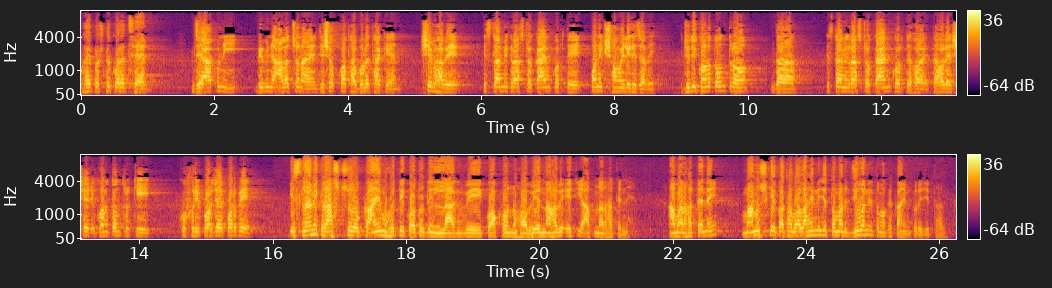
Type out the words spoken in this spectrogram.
ভাই প্রশ্ন করেছেন যে আপনি বিভিন্ন আলোচনায় যেসব কথা বলে থাকেন, সেভাবে ইসলামিক রাষ্ট্র কায়েম করতে অনেক সময় লেগে যাবে। যদি গণতন্ত্র দ্বারা ইসলামিক রাষ্ট্র কায়েম করতে হয়, তাহলে সে গণতন্ত্র কি কুফুরি পর্যায়ে পড়বে? ইসলামিক রাষ্ট্র কায়েম হতে কতদিন লাগবে, কখন হবে, না হবে, এটি আপনার হাতে নেই। আমার হাতে নেই। মানুষকে কথা বলা হয়নি যে তোমার জীবনে তোমাকে কায়েম করে যেতে হবে।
